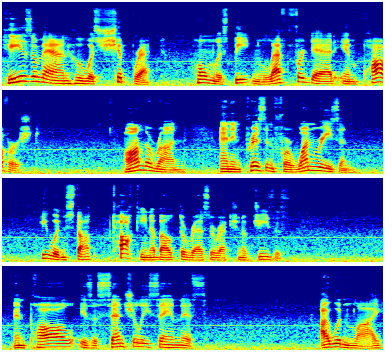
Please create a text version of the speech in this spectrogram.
He is a man who was shipwrecked homeless, beaten, left for dead, impoverished, on the run, and in prison for one reason he wouldn't stop talking about the resurrection of Jesus. And Paul is essentially saying this I wouldn't lie.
